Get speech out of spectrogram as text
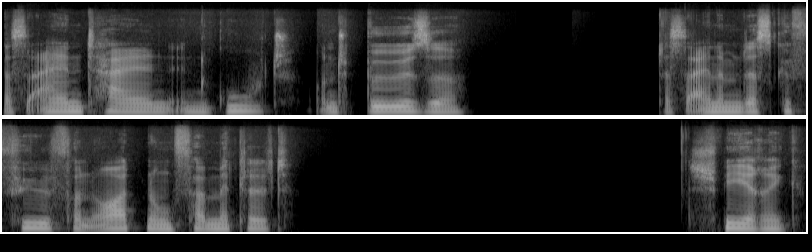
das Einteilen in Gut und Böse, das einem das Gefühl von Ordnung vermittelt. Schwierig.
